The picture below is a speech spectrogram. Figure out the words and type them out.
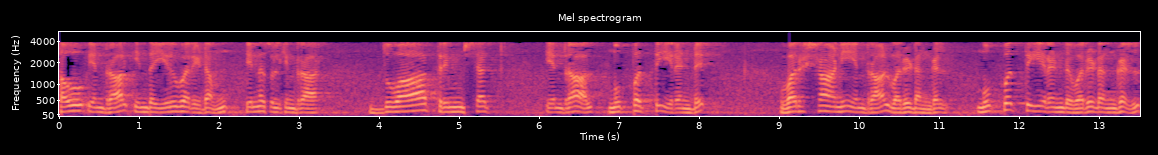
தௌ என்றால் இந்த இருவரிடம் என்ன சொல்கின்றார்? துவா த்ரிம்ஷத் என்றால் முப்பத்தி இரண்டு வர்ஷாணி என்றால் வருடங்கள். முப்பத்தி இரண்டு வருடங்கள்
